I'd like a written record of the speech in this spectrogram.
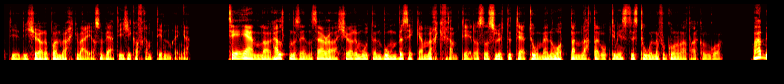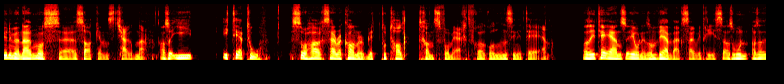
at de, de kjører på en mørk vei, og så vet de ikke hva fremtiden bringer. T1 lar helten sin, Sarah, kjøre mot en bombesikker mørk fremtid, og så slutter T2 med en åpen, lettere optimistisk tone for hvordan dette kan gå. Og her begynner vi å nærme oss eh, sakens kjerne. Altså, i, i, T2 så har Sarah Connor blitt totalt transformert fra rollen sin i T1. Altså, i T1 så er hun en sånn veverservitrise. Altså, hun, altså,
